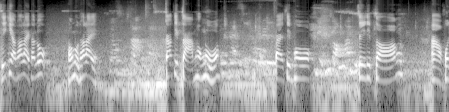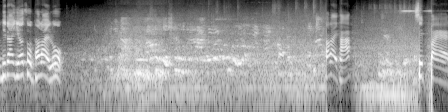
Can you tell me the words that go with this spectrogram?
สีเขียวเท่าไหร่คะลูก ของหนูเท่าไหร่เก้าสิบสามของหนูแปดสิบหกสี่สิบสอง อ้าวคนที่ได้เยอะสุดเท่าไหร่ลูกเท่าไหร่คะสิบแปด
